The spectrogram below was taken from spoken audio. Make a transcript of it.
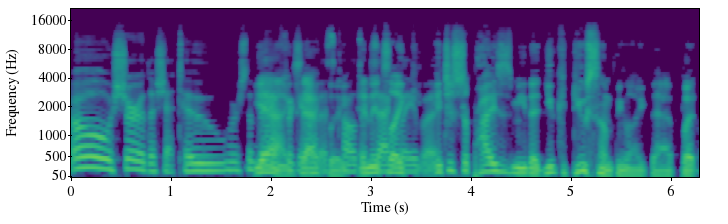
Oh, sure, the chateau or something. yeah, I exactly. What it's called and exactly, it's like but it just surprises me that you could do something like that, but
